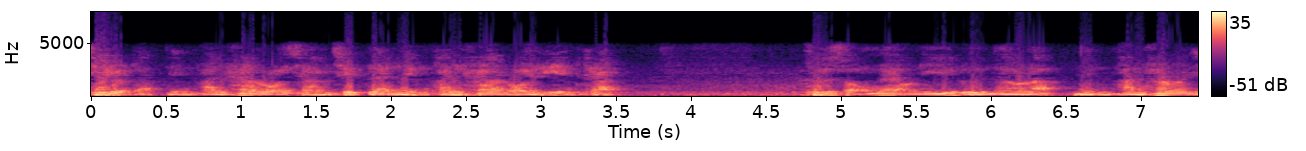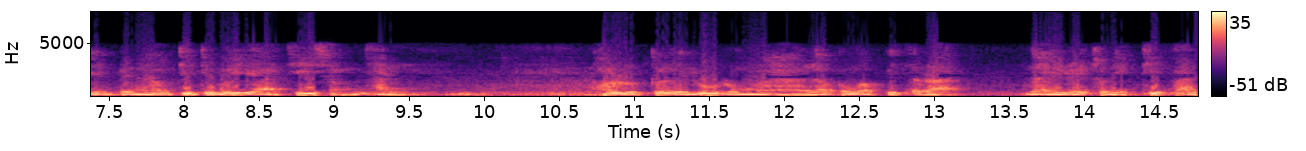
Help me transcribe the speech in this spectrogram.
ที่ระดับ 1,530 และ 1,500 เหรียญครับ คือสองแนวนี้หรือแนวรับ 1,500 เหรียญเป็นแนวจิตวิทยาที่สำคัญ พอหลุดก็เลยรูดลงมาแล้วก็มาปิดตลาดในอิเล็กทรอนิกส์ที่พัน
